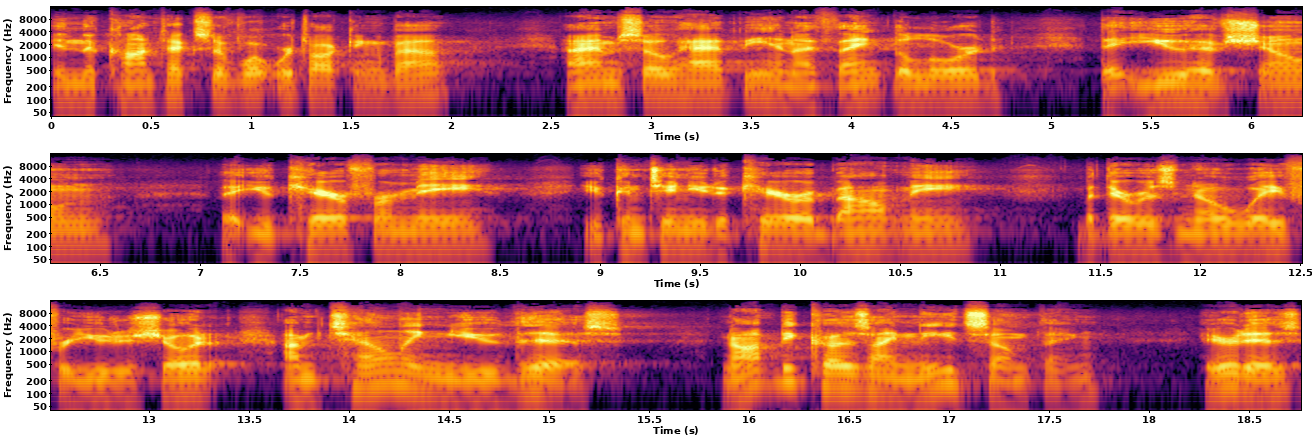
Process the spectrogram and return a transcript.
in the context of what we're talking about. I am so happy and I thank the Lord that you have shown that you care for me. You continue to care about me, but there was no way for you to show it. I'm telling you this, not because I need something. Here it is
